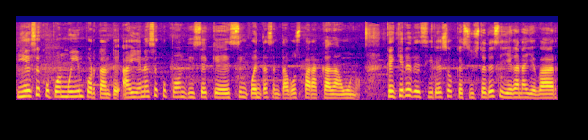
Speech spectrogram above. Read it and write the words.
y ese cupón muy importante. Ahí en ese cupón dice que es 50 centavos para cada uno. ¿Qué quiere decir eso? Que si ustedes se llegan a llevar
